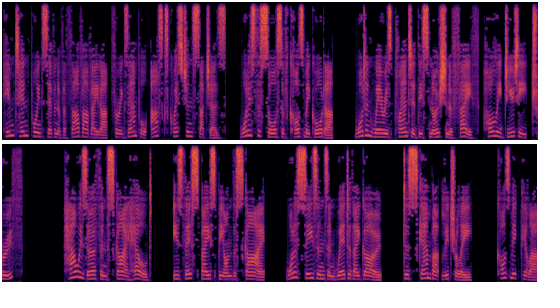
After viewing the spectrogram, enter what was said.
Hymn 10.7 of Atharvaveda, for example, asks questions such as, What is the source of cosmic order? What and where is planted this notion of faith, holy duty, truth? How is earth and sky held? Is there space beyond the sky? What are seasons and where do they go? Does skamba literally, cosmic pillar,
